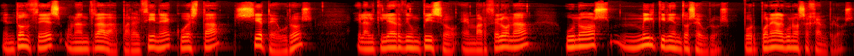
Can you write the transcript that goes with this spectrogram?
Entonces, una entrada para el cine cuesta 7 euros. El alquiler de un piso en Barcelona unos 1.500 euros, por poner algunos ejemplos.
